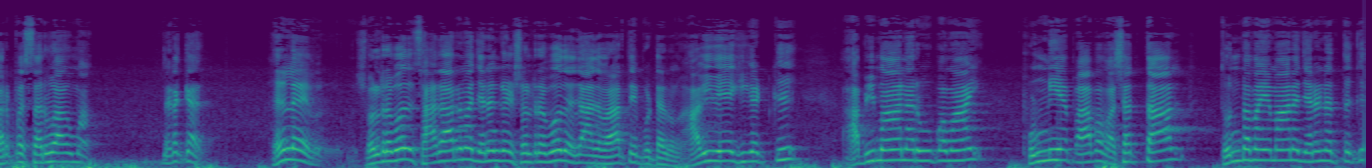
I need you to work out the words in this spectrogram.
பர்பஸ் சர்வாகுமா? நடக்காது. இல்லை சொல்கிற போது சாதாரணமாக ஜனங்கள் சொல்கிற போது அதான் அந்த வார்த்தை போட்டாருவாங்க அவிவேகிகட்கு அபிமான ரூபமாய் புண்ணிய பாப வசத்தால் துன்பமயமான ஜனனத்துக்கு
